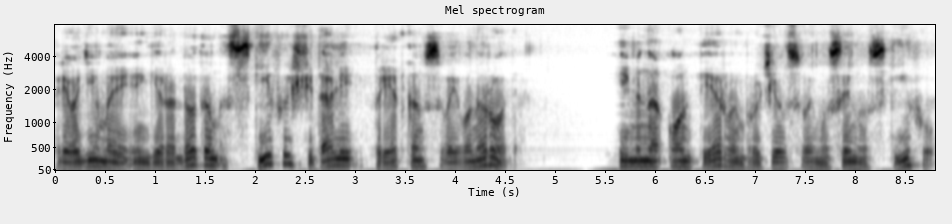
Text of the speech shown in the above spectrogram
приводимые Геродотом, скифы считали предком своего народа. Именно он первым вручил своему сыну скифу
